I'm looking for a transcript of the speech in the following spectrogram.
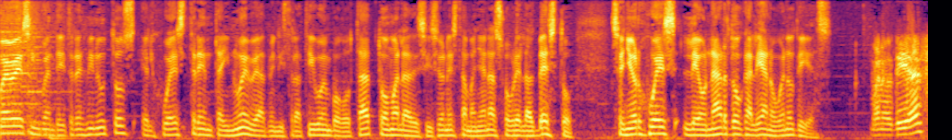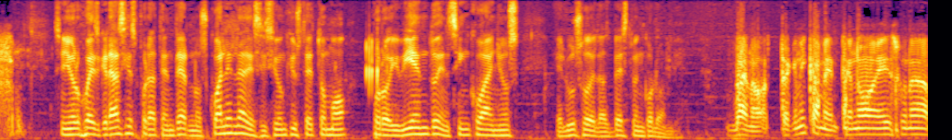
19.53 minutos, el juez 39 administrativo en Bogotá toma la decisión esta mañana sobre el asbesto. Señor juez Leonardo Galeano, buenos días. Buenos días. Señor juez, gracias por atendernos. ¿Cuál es la decisión que usted tomó prohibiendo en cinco años el uso del asbesto en Colombia? Bueno, técnicamente no es una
